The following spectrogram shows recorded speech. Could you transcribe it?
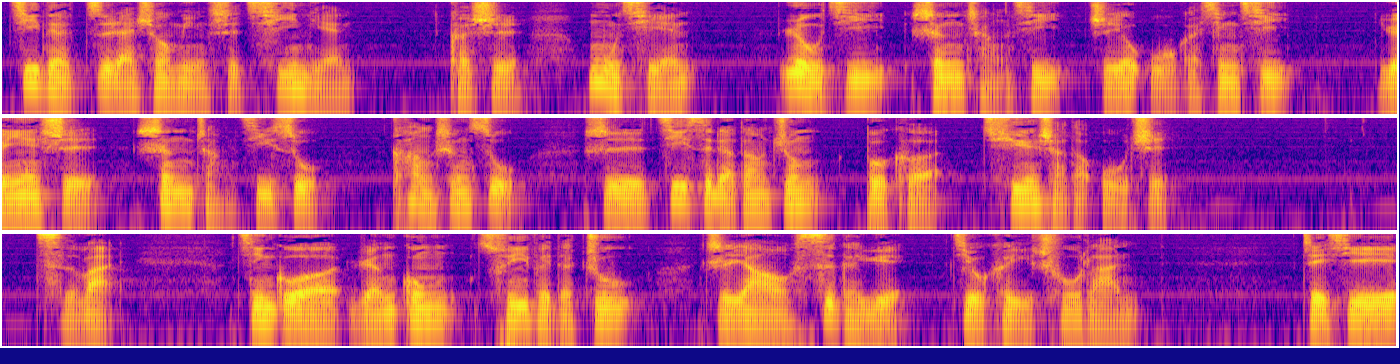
鸡的自然寿命是七年，可是目前肉鸡生长期只有五个星期，原因是生长激素、抗生素是鸡饲料当中不可缺少的物质。此外，经过人工催肥的猪，只要四个月就可以出栏。这些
